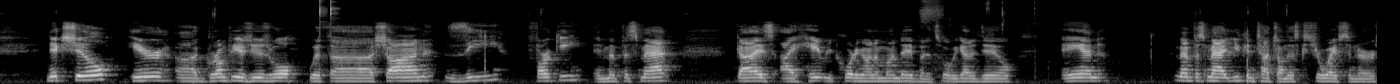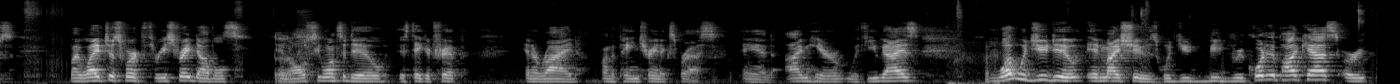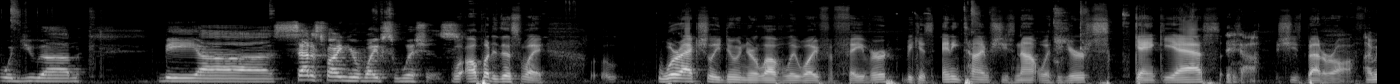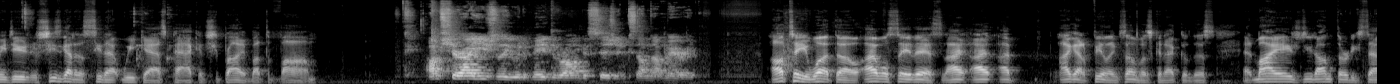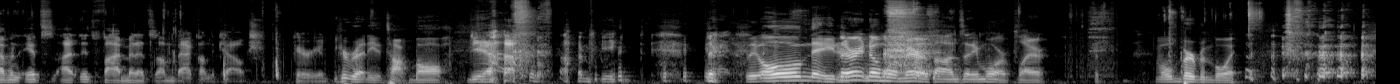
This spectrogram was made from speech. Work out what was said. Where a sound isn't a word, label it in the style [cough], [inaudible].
Nick Schill here, uh, grumpy as usual, with uh, Sean Z, Farkey, and Memphis Matt. Guys, I hate recording on a Monday, but it's what we got to do. And Memphis Matt, you can touch on this because your wife's a nurse. My wife just worked three straight doubles, and all she wants to do is take a trip and a ride on the Pain Train Express. And I'm here with you guys. What would you do in my shoes? Would you be recording the podcast, or would you um, be uh, satisfying your wife's wishes? Well, I'll put it this way. We're actually doing your lovely wife a favor because anytime she's not with your skanky ass, Yeah. she's better off. I mean, dude, if she's got to see that weak ass package, she's probably about to vom. I'm sure I usually would have made the wrong decision because I'm not married. I'll tell you what, though, I will say this, and I, I, I, I got a feeling some of us connect with this. At my age, dude, I'm 37. It's, I, it's five minutes. I'm back on the couch. Period. You're ready to talk ball. Yeah, [laughs] I mean, there, [laughs] The old Nader. there ain't no more marathons anymore, player. Old bourbon boy.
